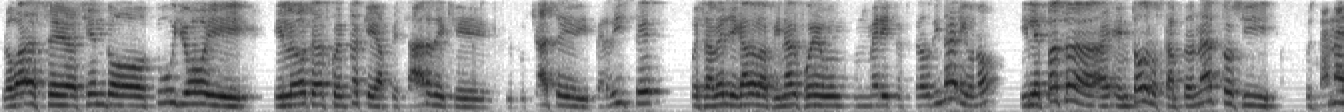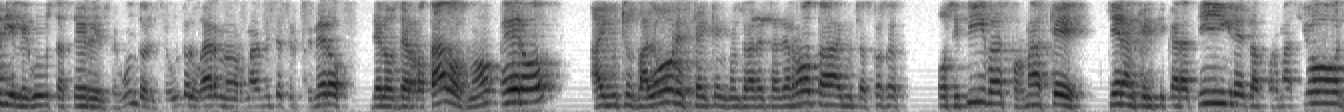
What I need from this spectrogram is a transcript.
lo vas eh, haciendo tuyo y y luego te das cuenta que a pesar de que luchaste y perdiste, pues haber llegado a la final fue un, mérito extraordinario, ¿no? Y le pasa en todos los campeonatos y pues a nadie le gusta ser el segundo. El segundo lugar normalmente es el primero de los derrotados, ¿no? Pero hay muchos valores que hay que encontrar esa derrota, hay muchas cosas positivas, por más que quieran criticar a Tigres, la formación,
